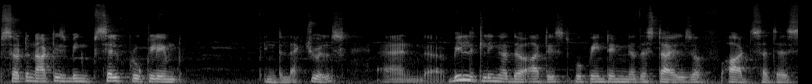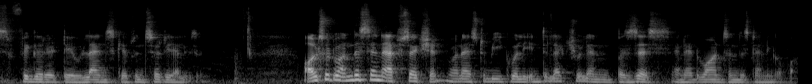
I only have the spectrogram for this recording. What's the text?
certain artists being self proclaimed intellectuals and uh, belittling other artists who painted in other styles of art such as figurative, landscapes, and surrealism. Also, to understand abstraction, one has to be equally intellectual and possess an advanced understanding of art.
